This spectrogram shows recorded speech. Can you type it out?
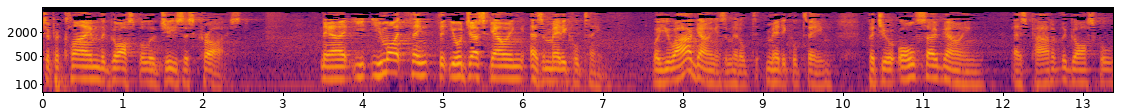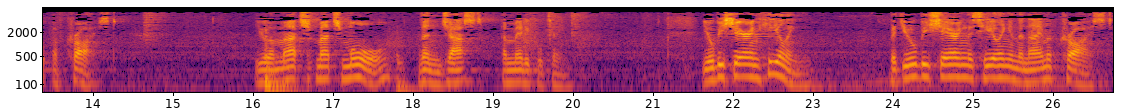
to proclaim the gospel of Jesus Christ. Now, you, you might think that you're just going as a medical team. Well, you are going as a medical team, but you're also going as part of the gospel of Christ. You are much, much more than just a medical team. You'll be sharing healing, but you'll be sharing this healing in the name of Christ.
